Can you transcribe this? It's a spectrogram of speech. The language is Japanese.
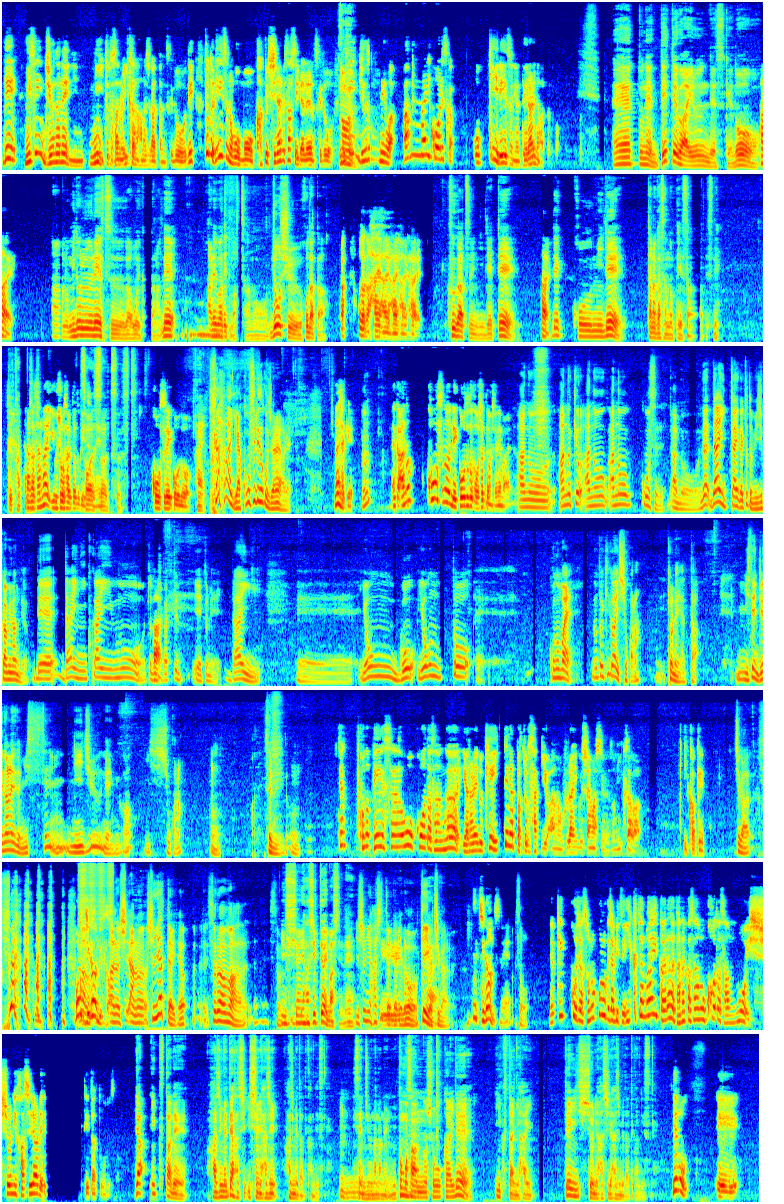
で、2017年に、にちょっとその、幾多の話があったんですけど、で、ちょっとレースの方もかく調べさせていただいたんですけど、はい2017年はあんまりこうあれですか、大きいレースには出られなかったんですえーっとね、出てはいるんですけど、かはい。あの、ミドルレースが多いかな。で、あれは出てます。あの、上州穂高。あ、ほだか、はいはいはいはいはい。9月に出て、はいで、小海で、田中さんのペーサーですね。っていう感じ田中さんが優勝された時ですよね。そうです、そうですそうです。コースレコード。はい。いや、こうするとこじゃないあれ。何でしたっけ？ん？なんかあのコースのレコードとかおっしゃってましたね、前。あの、あの今日、あの、あのコース、あの、だ第1回がちょっと短めなんだよ。で、第2回もちょっと違って、えっ、とね、第、えー、4、5、4と、えーこの前の時が一緒かな。去年やった。2017年と2020年が一緒かな。うん。そういう意味で言うと、うん。じゃあ、このペーサーを小畑さんがやられる経緯ってやっぱちょっとさっきあの、フライングしちゃいましたけど、その戦がきっかけ。違う。これ違うんですか？あの、し、あの、知り合ってはいたよ。それはまあ、一緒に走ってはいましたよね。一緒に走ってはいたけど、経緯は違う。違うんですね。そいや、結構じゃあその頃がじゃあ別に行くた前から田中さんも小畑さんも一緒に走られてたってことですか？いや、幾多で初めて走、一緒に走、始めたって感じですね。う。うん。2017年に、ともさんの紹介で、幾多に入って一緒に走り始めたって感じですね。でも、えー、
